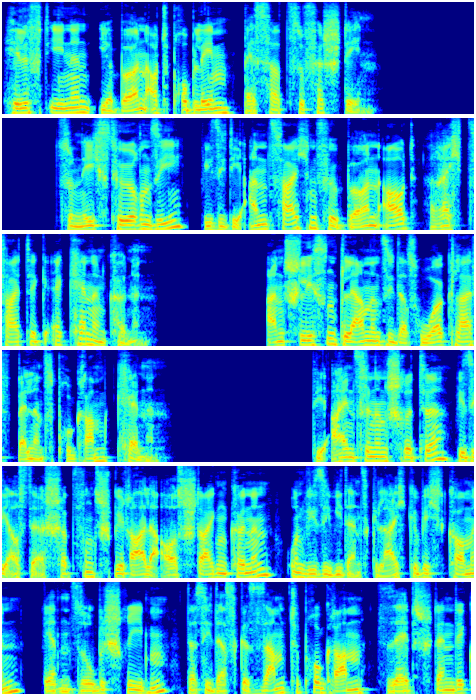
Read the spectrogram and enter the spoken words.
hilft Ihnen, Ihr Burnout-Problem besser zu verstehen. Zunächst hören Sie, wie Sie die Anzeichen für Burnout rechtzeitig erkennen können. Anschließend lernen Sie das Work-Life-Balance-Programm kennen. Die einzelnen Schritte, wie Sie aus der Erschöpfungsspirale aussteigen können und wie Sie wieder ins Gleichgewicht kommen, werden so beschrieben, dass Sie das gesamte Programm selbstständig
